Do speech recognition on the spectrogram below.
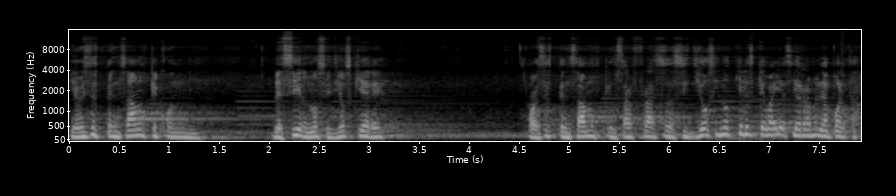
Y a veces pensamos que con decir, no, si Dios quiere, a veces pensamos que usar frases así, Dios, si no quieres que vaya, ciérrame la puerta.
